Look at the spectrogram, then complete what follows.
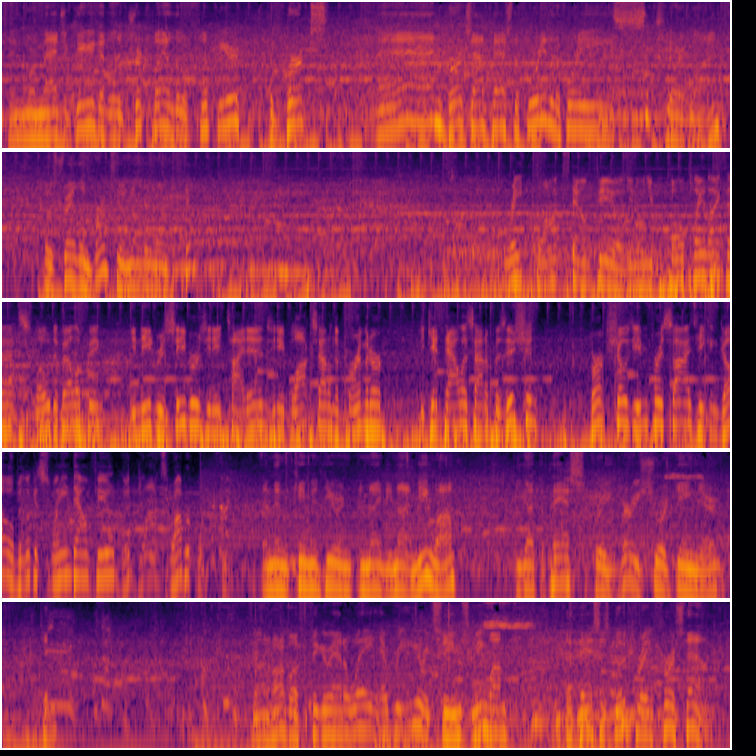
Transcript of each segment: Any more magic here? You got a little trick play, a little flip here to Burks. And Burks out past the 40 to the 46 yard line. Goes trailing Burks, your number one pick. Great blocks downfield. You know, when you call play like that, slow developing. You need receivers, you need tight ends, you need blocks out on the perimeter. You get Dallas out of position. Burks shows you, even for his size, he can go. But look at Swain downfield. Good blocks. Robert And then came in here in, in 99. Meanwhile, you got the pass for a very short game there. John Harbaugh figuring out a way every year, it seems. Meanwhile, that pass is good for a first down.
